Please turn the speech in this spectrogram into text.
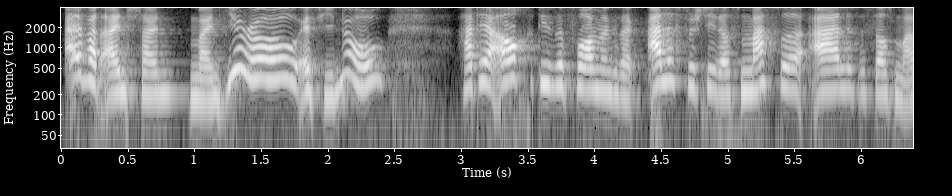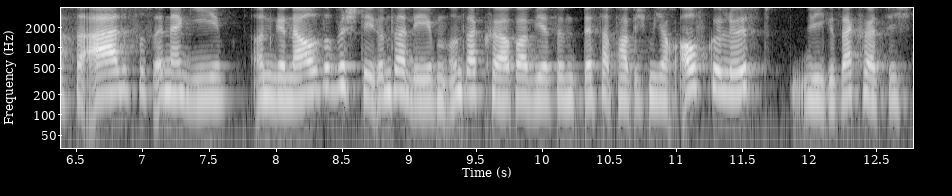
Albert Einstein, mein Hero, as you know, hat er auch diese Formel gesagt, alles besteht aus Masse, alles ist aus Masse, alles ist Energie. Und genauso besteht unser Leben, unser Körper. Wir sind, deshalb habe ich mich auch aufgelöst. Wie gesagt, hört sich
